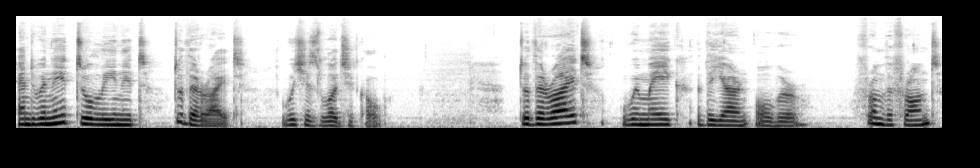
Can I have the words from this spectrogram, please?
And we need to lean it to the right, which is logical. To the right, we make the yarn over from the front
